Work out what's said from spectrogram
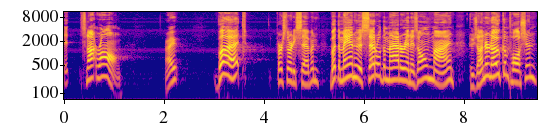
it's not wrong. Right? But, verse 37, but the man who has settled the matter in his own mind who's under no compulsion,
